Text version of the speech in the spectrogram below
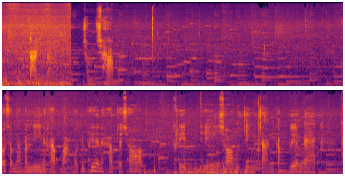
ๆไก่แบบช่ำๆ ก็สำหรับวันนี้นะครับ หวังว่าเพื่อนๆนะครับ จะชอบคลิปที่ช่องจริงจังกับเรื่องแดกท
